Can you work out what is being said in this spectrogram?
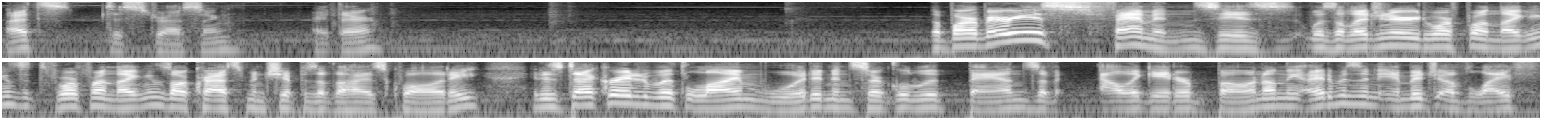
That's distressing, right there. The Barbarius Famines is was a legendary dwarf bone leggings. It's dwarf bone leggings. All craftsmanship is of the highest quality. It is decorated with lime wood and encircled with bands of alligator bone. On the item is an image of life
